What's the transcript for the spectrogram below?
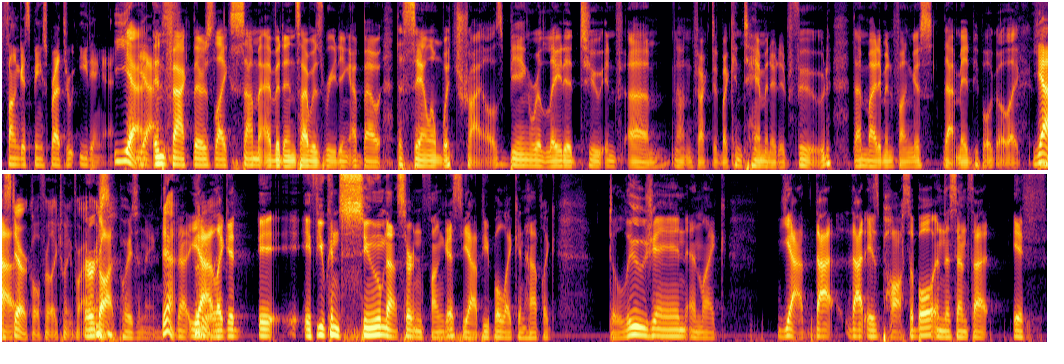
fungus being spread through eating it. Yeah. Yes. In fact, there's like some evidence I was reading about the Salem witch trials being related to, inf- um, not infected, but contaminated food that might have been fungus that made people go like Yeah. hysterical for like 24 hours. ergot poisoning. Yeah, That- yeah. literally. Like it, it, if you consume that certain fungus, yeah, people like can have like delusion and like, yeah, that that is possible in the sense that if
